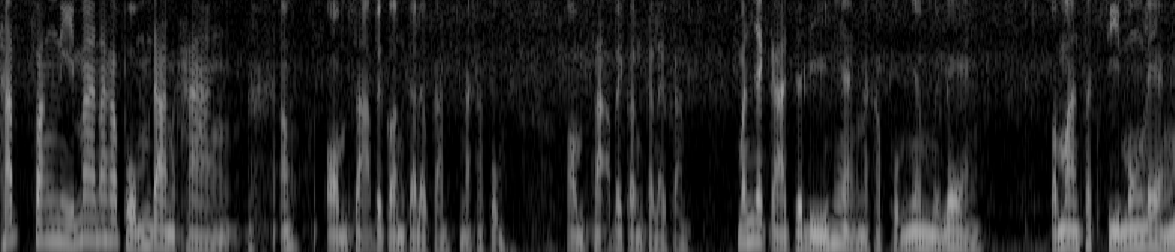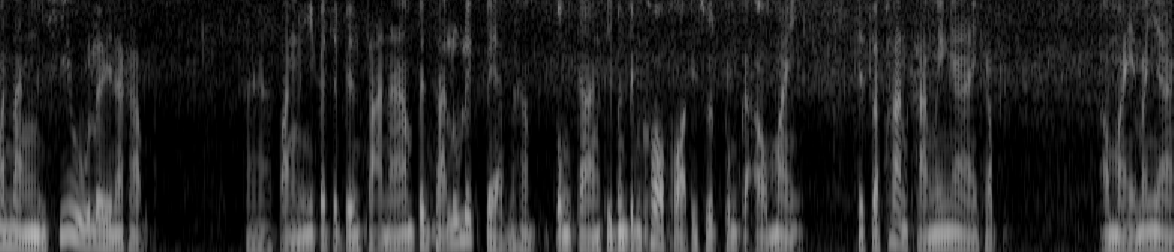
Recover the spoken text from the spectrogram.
ทัดฟังหนีมากนะครับ ผมด้านขาง เอาออมสะไปก่อนกันแล้วกันนะครับผมออมสะไปก่อนกันแล้วกัน บรรยากาศจะดีแห้งนะครับ ผมยามมือแรงประมาณสักสี่โมงแรงมานั่งนี่ชิวเลยนะครับฝั่งนี้ก็จะเป็นสระน้ำเป็นสระลูกเล็กแปดนะครับ ตรงกลางที่มันเป็นข้อขอดที่สุดผมก็เอาไม้เห็ดสะพานขามง่ายๆครับ เอาไหมมายาง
